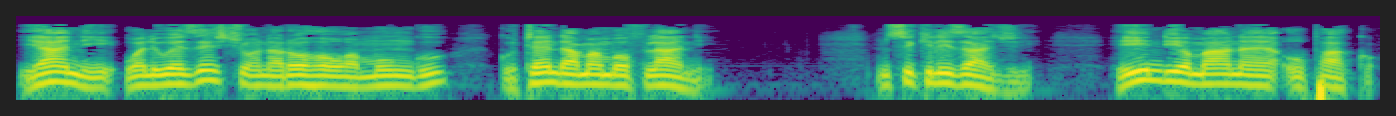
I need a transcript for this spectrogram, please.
Yani waliwezeshwa na roho wa mungu kutenda mambo fulani. Msikilizaji hii ndiyo maana ya upako.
